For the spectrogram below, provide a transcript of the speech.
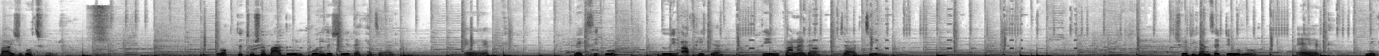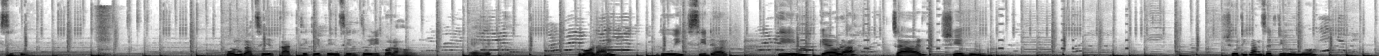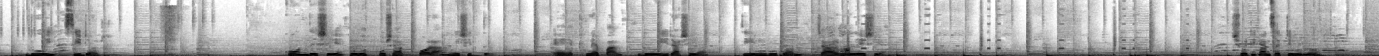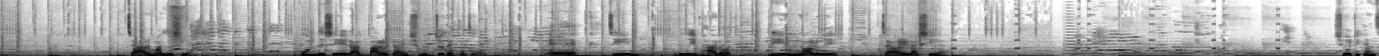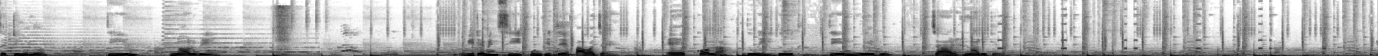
বাইশ বছর। রক্তচোষা বাদুড় কোন দেশে দেখা যায়? এক, মেক্সিকো। দুই, আফ্রিকা। তিন, কানাডা। চার, চীন। সঠিক অ্যান্সারটি হলো এক, মেক্সিকো। কোন গাছের কাঠ থেকে পেন্সিল তৈরি করা হয়? এক, গড়ান। দুই, সিডার। তিন, কেওড়া, চার, সেগুন। সঠিক আনসারটি হলো দুই সিডার কোন দেশে হলুদ পোশাক পরা নিষিদ্ধ? এক, নেপাল, দুই, রাশিয়া, তিন, ভুটান, চার, মালয়েশিয়া। সঠিক আনসারটি হলো চার মালয়েশিয়া। কোন দেশে রাত বারোটায় সূর্য দেখা যায়? এক, চীন, দুই, ভারত, তিন, নরওয়ে, চার, রাশিয়া। সঠিক অ্যান্সারটি হল তিন, নরওয়ে। ভিটামিন সি কোনটিতে পাওয়া যায়? এক কলা, দুই দুধ, তিন লেবু, চার নারিকেল।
